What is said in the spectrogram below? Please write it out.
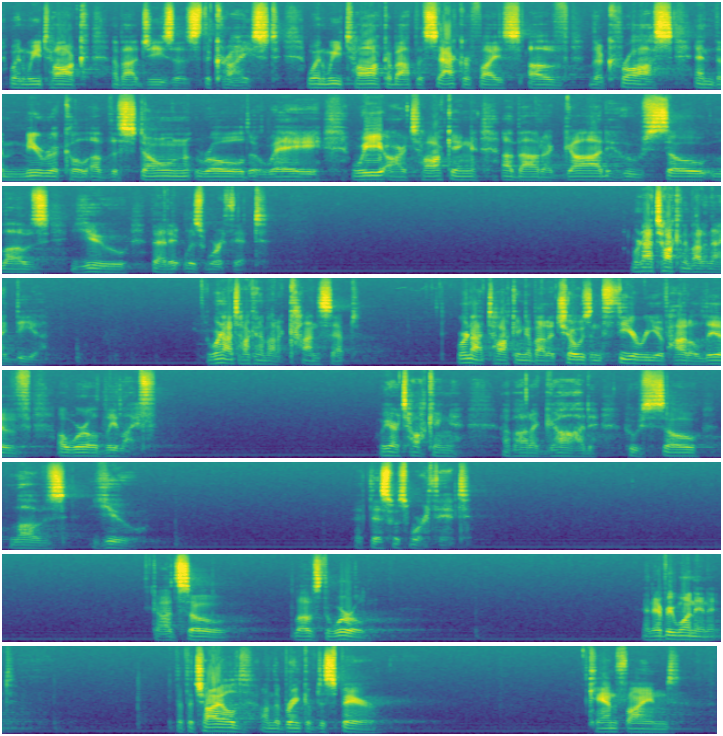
when we talk about Jesus the Christ, when we talk about the sacrifice of the cross and the miracle of the stone rolled away, we are talking about a God who so loves you that it was worth it. We're not talking about an idea. We're not talking about a concept. We're not talking about a chosen theory of how to live a worldly life. We are talking about a God who so loves you that this was worth it. God so loves the world and everyone in it that the child on the brink of despair can find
